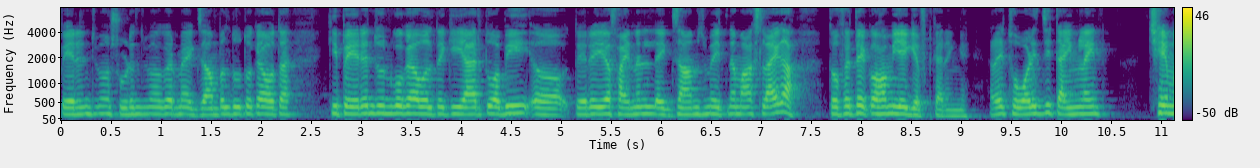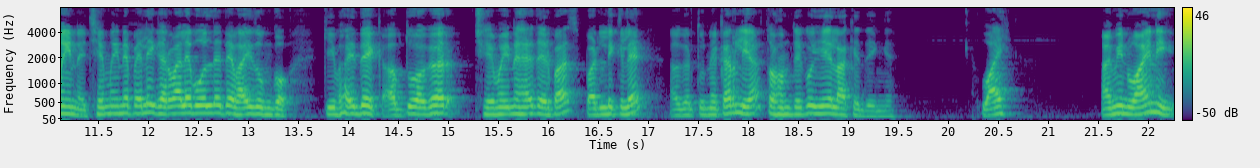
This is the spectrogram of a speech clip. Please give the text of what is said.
पेरेंट्स में और स्टूडेंट्स में अगर मैं एग्ज़ाम्पल दूँ तो क्या होता है कि पेरेंट्स उनको क्या बोलते हैं कि यार तू अभी तेरे ये फाइनल एग्ज़ाम्स में इतने मार्क्स लाएगा तो फिर तेरे को हम ये गिफ्ट करेंगे। Right so what is the timeline छः महीने। छः महीने पहले ही घर वाले बोल देते भाई तुमको कि भाई देख, अब तू अगर छः महीने है तेरे पास, पढ़ लिख ले, अगर तूने कर लिया तो हम तेरे को ये ला के देंगे। वाई आई मीन वाई नहीं?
